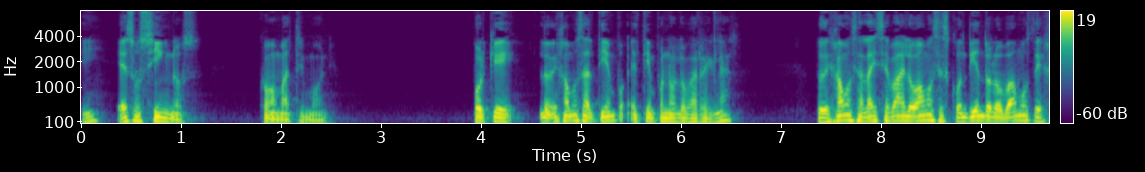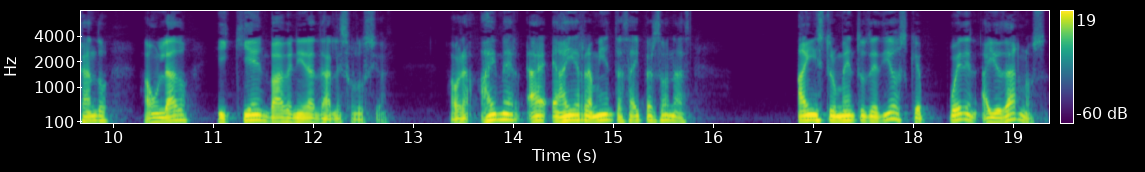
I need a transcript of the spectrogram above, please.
¿Sí? Esos signos como matrimonio. Porque lo dejamos al tiempo, el tiempo no lo va a arreglar. Lo dejamos al y se va, lo vamos escondiendo, lo vamos dejando a un lado. ¿Y quién va a venir a darle solución? Ahora, hay, hay herramientas, hay personas, hay instrumentos de Dios que pueden ayudarnos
